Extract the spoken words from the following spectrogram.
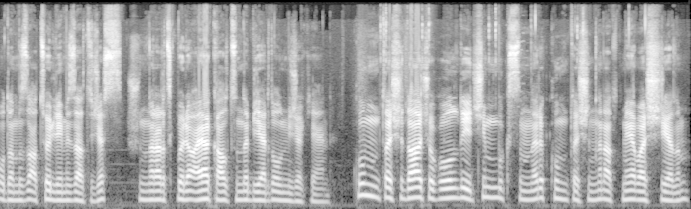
odamızı atölyemizi atacağız. Şunlar artık böyle ayak altında bir yerde olmayacak yani. Kum taşı daha çok olduğu için bu kısımları kum taşından atmaya başlayalım.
